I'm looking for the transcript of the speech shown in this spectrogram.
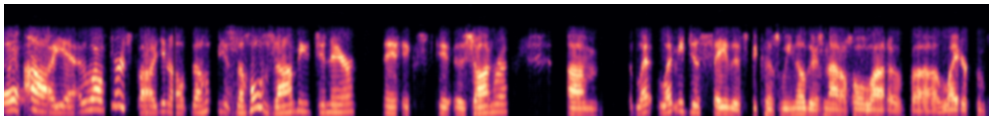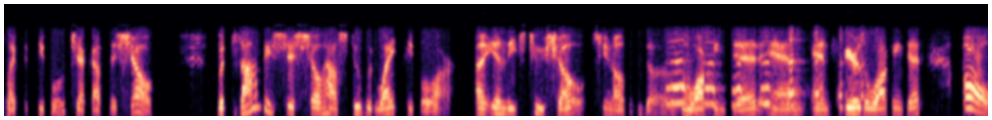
Ugh. Oh yeah. Well, first of all, you know the the whole zombie genre, genre. Um, let let me just say this because we know there's not a whole lot of uh, lighter complected people who check out this show. But zombies just show how stupid white people are uh, in these two shows. You know, the, the Walking Dead and and Fear the Walking Dead. Oh,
